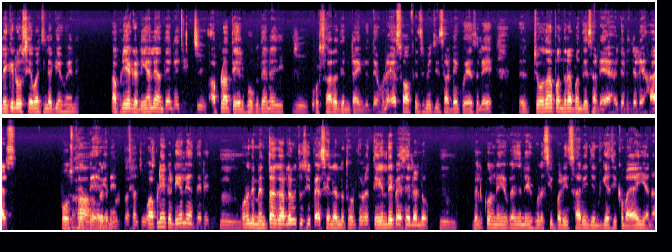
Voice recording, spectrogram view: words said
ਲੇਕਿਨ ਉਹ ਸੇਵਾ 'ਚ ਲੱਗੇ ਹੋਏ ਨੇ। ਆਪਣੀਆਂ ਗੱਡੀਆਂ ਲਿਆਉਂਦੇ ਨੇ ਜੀ ਆਪਣਾ ਤੇਲ ਫੂਕਦੇ ਨੇ ਜੀ ਉਹ ਸਾਰਾ ਦਿਨ ਟਾਈਮ ਦਿੰਦੇ। ਹੁਣ ਇਸ ਆਫਿਸ ਵਿੱਚ ਹੀ ਸਾਡੇ ਕੋਈ ਇਸ ਲਈ 14 15 ਬੰਦੇ ਸਾਡੇ ਇਹੋ ਜਿਹੇ ਜਿਹੜੇ ਹਾਇਰ ਪੋਸਟ ਤੇ ਹੈਗੇ ਨੇ। ਉਹ ਆਪਣੀਆਂ ਗੱਡੀਆਂ ਲਿਆਉਂਦੇ ਨੇ ਉਹਨਾਂ ਦੀ ਮਿੰਨਤਾਂ ਕਰ ਲਓ ਵੀ ਤੁਸੀਂ ਪੈਸੇ ਲੈ ਲਓ ਥੋੜੇ ਥੋੜੇ ਤੇਲ ਦੇ ਪੈਸੇ ਲੈ ਲਓ। ਬਿਲਕੁਲ ਨਹੀਂ ਉਹ ਕਹਿੰਦੇ ਨਹੀਂ ਹੁਣ ਅਸੀਂ ਬੜੀ ਸਾਰੀ ਜ਼ਿੰਦਗੀ ਅਸੀਂ ਕਮਾਇਆ ਹੀ ਆ ਨਾ।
